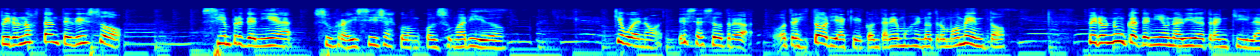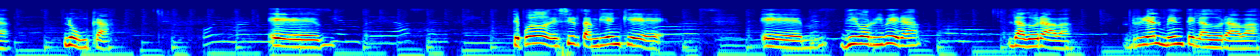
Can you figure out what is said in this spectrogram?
Pero no obstante de eso, siempre tenía sus raicillas con, su marido. Que bueno, esa es otra, otra historia que contaremos en otro momento. Pero nunca tenía una vida tranquila. Nunca. Eh, te puedo decir también que eh, Diego Rivera la adoraba. Realmente la adoraba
